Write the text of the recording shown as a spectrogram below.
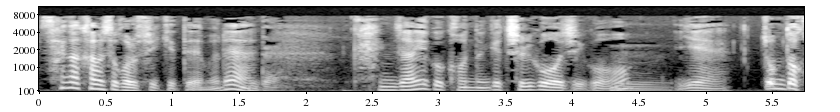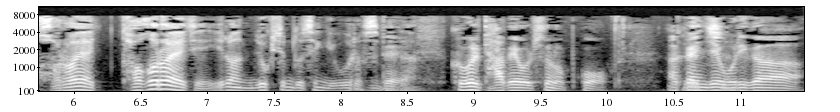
생각하면서 걸 수 있기 때문에 네. 굉장히 그 걷는 게 즐거워지고 음. 예. 좀 더 걸어야 더 걸어야지 이런 욕심도 생기고 그렇습니다. 네. 그걸 다 배울 수는 없고 아까 그렇죠. 이제 우리가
